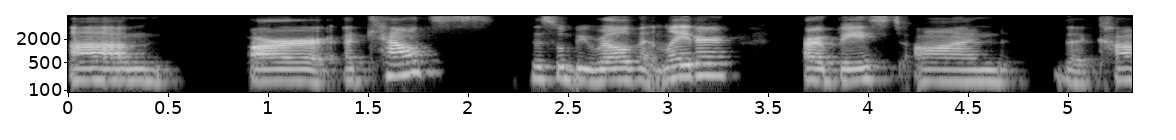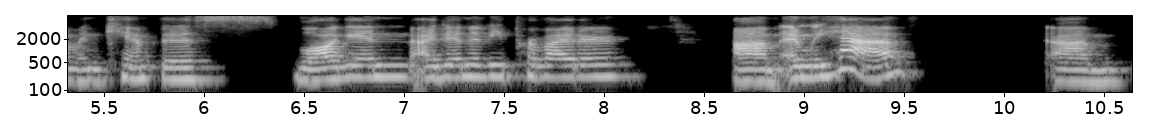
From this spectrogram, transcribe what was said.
Um, our accounts, this will be relevant later, are based on the Common Campus login identity provider. Um, and we have um,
